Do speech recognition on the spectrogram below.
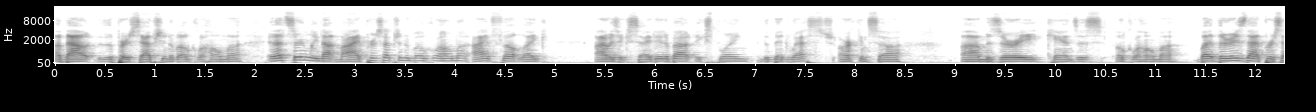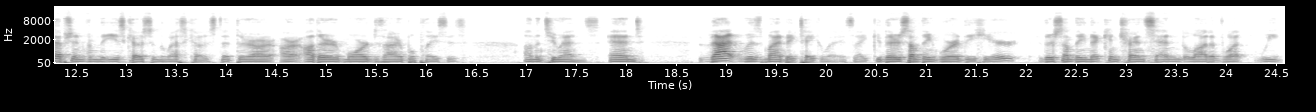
about the perception of Oklahoma, and that's certainly not my perception of Oklahoma. I felt like I was excited about exploring the Midwest, Arkansas, uh, Missouri, Kansas, Oklahoma, but there is that perception from the East Coast and the West Coast that there are, are other more desirable places on the two ends, and that was my big takeaway. It's like there's something worthy here. There's something that can transcend a lot of what we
